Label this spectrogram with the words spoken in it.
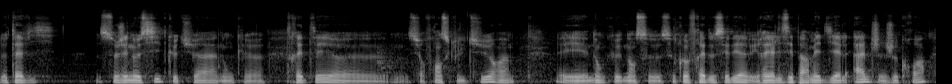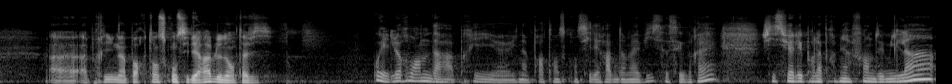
de ta vie. Ce génocide que tu as donc euh, traité sur France Culture et donc dans ce, coffret de CD réalisé par Mehdi El Hadj, je crois, a, a pris une importance considérable dans ta vie. Oui, le Rwanda a pris une importance considérable dans ma vie, ça c'est vrai. J'y suis allée pour la première fois en 2001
